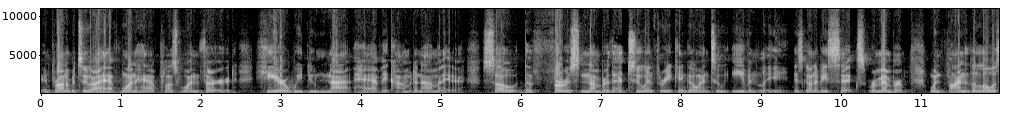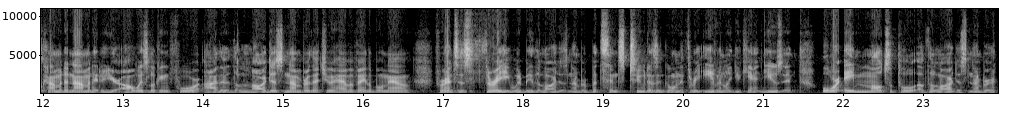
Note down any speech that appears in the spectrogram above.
In problem number two, I have 1 half plus 1 third. Here, we do not have a common denominator. So the first number that 2 and 3 can go into evenly is going to be 6. Remember, when finding the lowest common denominator, you're always looking for either the largest number that you have available now. For instance, 3 would be the largest number, but since 2 doesn't go into 3 evenly, you can't use it. Or a multiple of the largest number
